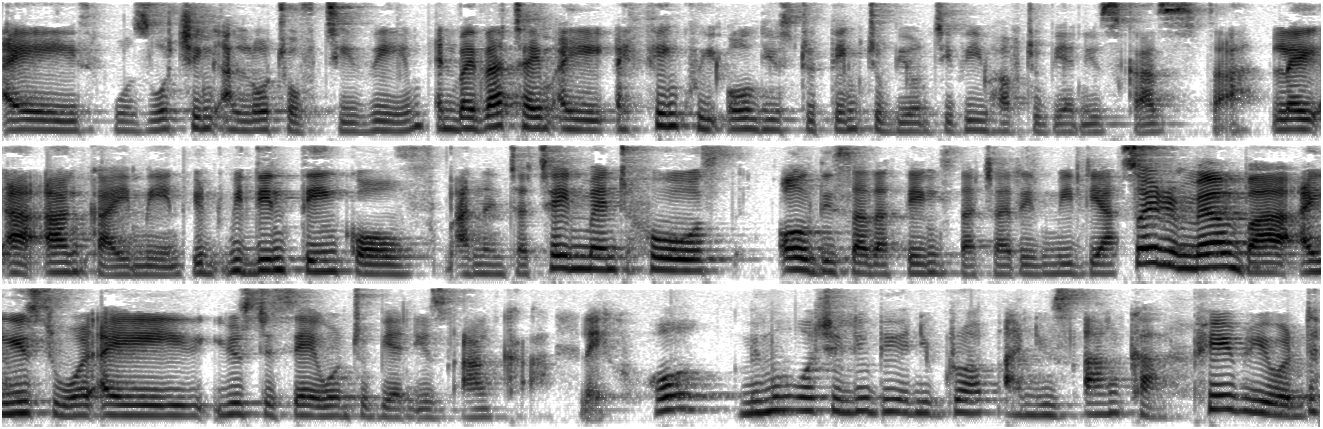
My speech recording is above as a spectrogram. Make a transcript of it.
I was watching a lot of TV. And by that time, I, I think we all used to think to be on TV, you have to be a newscaster, like uh, anchor, I mean. We didn't think of an entertainment host, all these other things that are in media. So I remember I used to I used to say I want to be a news anchor. Like, oh, Mimo, what will you be when you grow up? A news anchor. Period.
